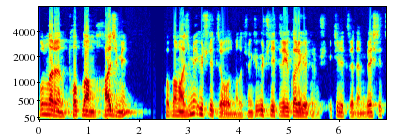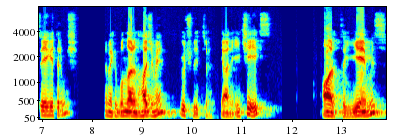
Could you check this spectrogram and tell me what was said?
bunların toplam hacmi, toplam hacmi 3 litre olmalı. Çünkü 3 litre yukarı götürmüş. 2 litreden 5 litreye getirmiş. Demek ki bunların hacmi 3 litre. Yani 2x artı y'miz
